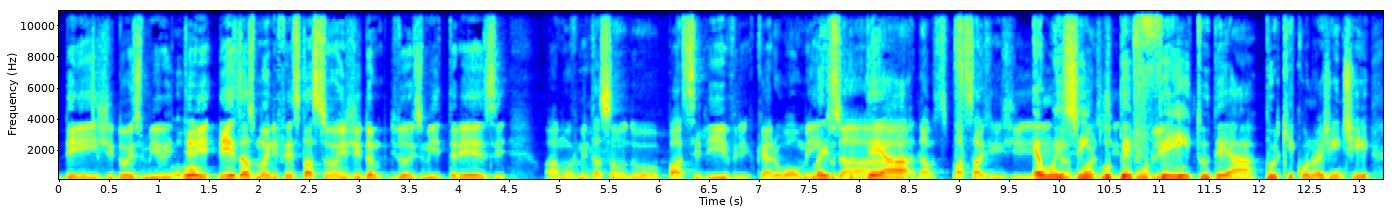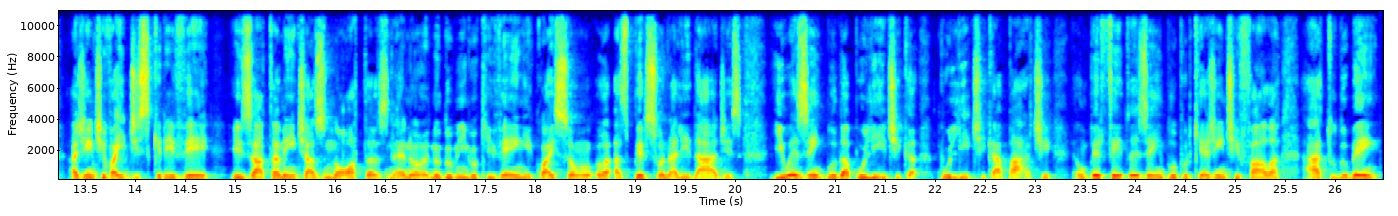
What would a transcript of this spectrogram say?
desde 2013, oh. desde as manifestações de 2013, a movimentação do passe livre, que era o aumento Mas, da, DA, das passagens de É um exemplo público. perfeito, DA, porque quando a gente, a gente vai descrever exatamente as notas né, no, no domingo que vem e quais são uh, as personalidades, e o exemplo da política, política à parte, é um perfeito exemplo, porque a gente fala, ah, tudo bem,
